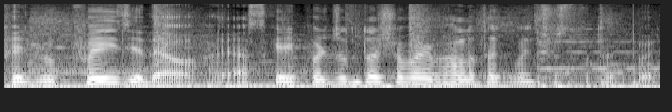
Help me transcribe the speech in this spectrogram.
ফেসবুক পেজে দেওয়া হয়। আজকে এই পর্যন্ত সবাই ভালো থাকবেন, সুস্থ থাকবেন।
